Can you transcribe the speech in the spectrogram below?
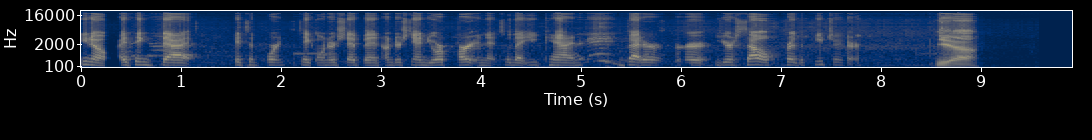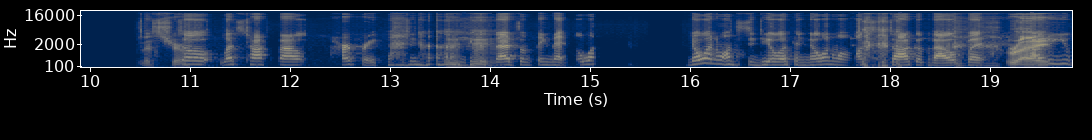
you know I think that it's important to take ownership and understand your part in it so that you can better yourself for the future. Yeah, that's true. So let's talk about heartbreak then, because Mhm. that's something that no one, no one wants to deal with and no one wants to talk about. But how do right. you,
